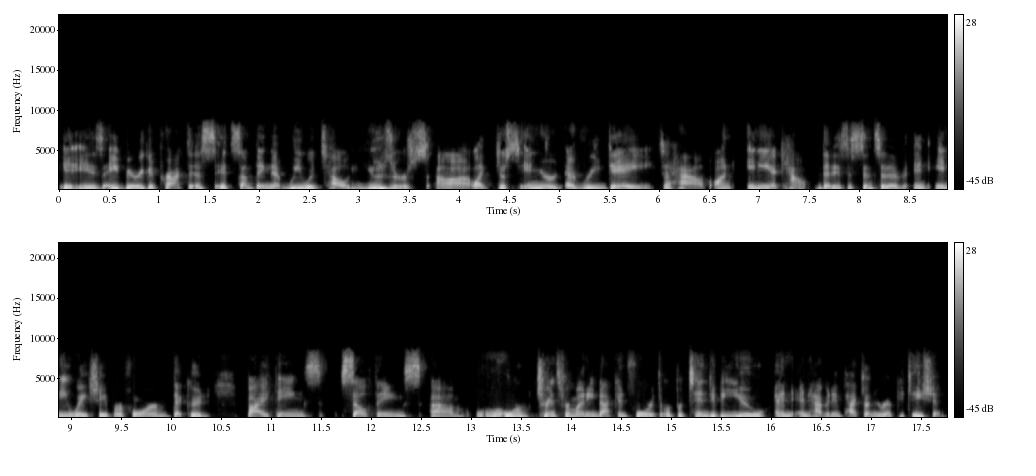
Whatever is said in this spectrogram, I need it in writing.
It is a very good practice. It's something that we would tell users, uh, like just in your everyday to have on any account that is sensitive in any way, shape, or form that could buy things, sell things, um, or, or transfer money back and forth or pretend to be you and, and have an impact on your reputation.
